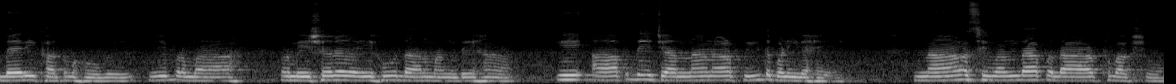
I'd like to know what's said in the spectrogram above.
ਬੈਰੀ ਖਤਮ ਹੋਵੇ। हे ਪਰਮਾ, ਪਰਮੇਸ਼ਰ, ਇਹੋ ਦਾਨ ਮੰਗਦੇ ਹਾਂ ਕਿ ਆਪ ਦੇ ਚਰਨਾਂ ਨਾਲ ਪ੍ਰੀਤ ਬਣੀ ਰਹੇ। ਨਾਮ ਸਿਵਨ ਦਾ ਪਦਾਰਥ ਬਖਸ਼ੋ।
